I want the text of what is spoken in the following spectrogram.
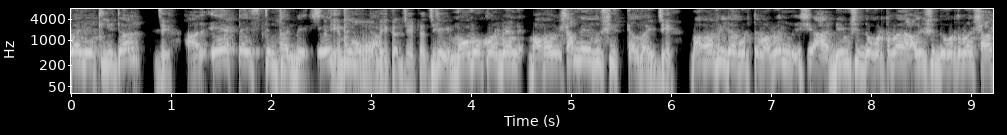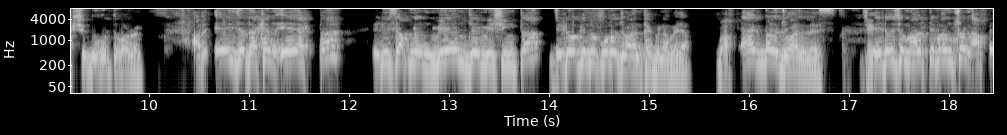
পয়েন্ট এইট লিটার জি। আর এই একটা স্টিম থাকবে। স্টিম। মোমো মেকার যেটা জি। মোমো করবেন বাবা সামনে কিন্তু শীতকাল ভাই। জি। বাবা ফিটা করতে পারবেন ডিম সিদ্ধ করতে পারেন আলু সিদ্ধ করতে পারেন শাক সিদ্ধ করতে পারবেন। আর এই যে দেখেন এই একটা এটি হচ্ছে আপনার মেন যে মেশিনটা। এটাও কিন্তু কোনো জয়েন্ট থাকবে না ভাইয়া। একবারে জয়েন্টলেস এটা হচ্ছে মাল্টি ফাংশন আপনি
